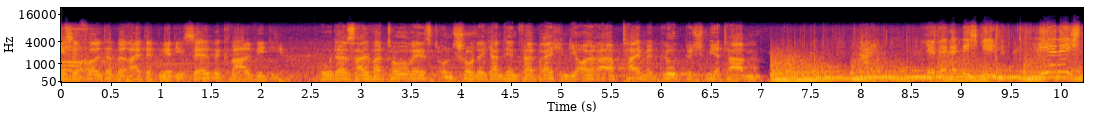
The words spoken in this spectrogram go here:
Diese Folter bereitet mir dieselbe Qual wie dir. Bruder Salvatore ist unschuldig an den Verbrechen, die eure Abtei mit Blut beschmiert haben. Nein, ihr werdet nicht gehen. Ihr nicht.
